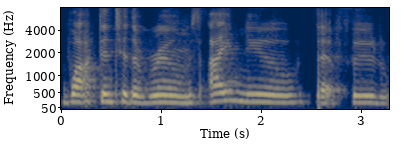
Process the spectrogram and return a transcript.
walked into the rooms, I knew that food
